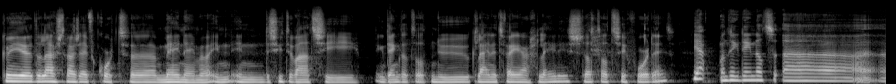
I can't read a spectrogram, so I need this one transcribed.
Kun je de luisteraars even kort eh, meenemen in, in de situatie? Ik denk dat dat nu kleine twee jaar geleden is dat dat zich voordeed. ja, want ik denk dat eh,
